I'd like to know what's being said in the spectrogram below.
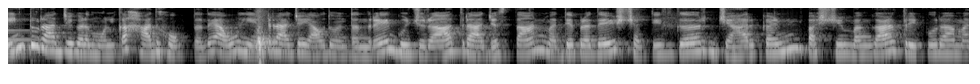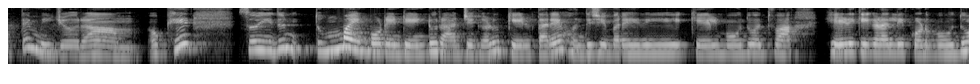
ಎಂಟು ರಾಜ್ಯಗಳ ಮೂಲಕ ಹಾದು ಹೋಗ್ತದೆ ಅವು ಎಂಟು ರಾಜ್ಯ ಯಾವುದು ಅಂತಂದರೆ ಗುಜರಾತ್, ರಾಜಸ್ಥಾನ್, ಮಧ್ಯಪ್ರದೇಶ್, ಛತ್ತೀಸ್ಗಢ್, ಜಾರ್ಖಂಡ್, ಪಶ್ಚಿಮ ಬಂಗಾಳ, ತ್ರಿಪುರ ಮತ್ತು ಮಿಜೋರಾಂ. ಓಕೆ ಸೊ ಇದು ತುಂಬ ಇಂಪಾರ್ಟೆಂಟ್ ಎಂಟು ರಾಜ್ಯಗಳು ಕೇಳ್ತಾರೆ. ಹೊಂದಿಸಿ ಬರೆಯಿರಿ, ಕೇಳ್ಬೋದು ಅಥವಾ ಹೇಳಿಕೆಗಳಲ್ಲಿ ಕೊಡ್ಬೋದು.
